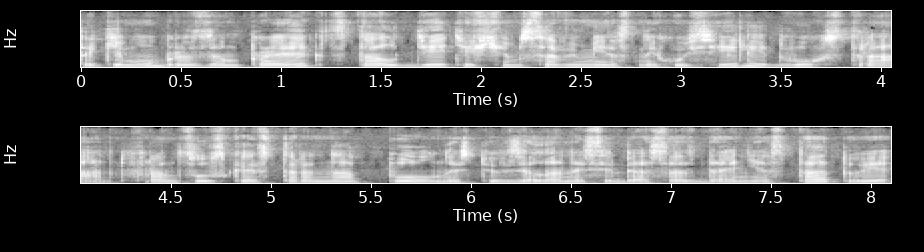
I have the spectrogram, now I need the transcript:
Таким образом, проект стал детищем совместных усилий двух стран. Французская сторона полностью взяла на себя создание статуи,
